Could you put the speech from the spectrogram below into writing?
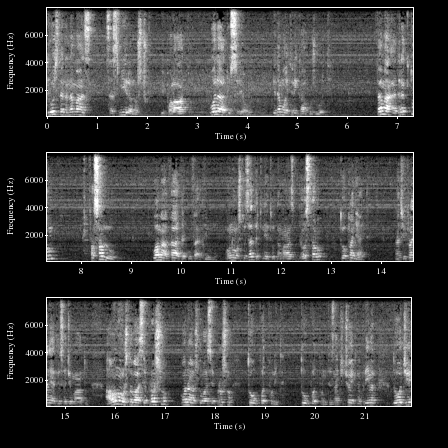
Dođite na namaz sa smirenošću i polako. Wala tusri'u. I nemojte nikako žuriti. Fama adraktum fasallu وَمَا فَاتَكُ فَأْتِمُ Ono što zateknete od namaza da ostalo, to klanjajte. Znači, klanjajte sa džematom. A ono što vas je prošlo, ono što vas je prošlo, to upotpunite. To upotpunite. Znači, čovjek, na primjer, dođe,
